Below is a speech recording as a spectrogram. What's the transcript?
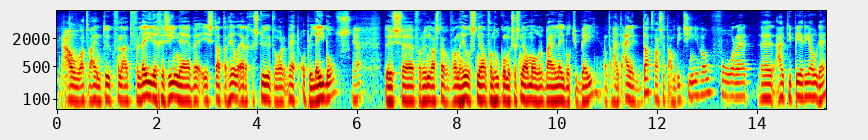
Nou, wat wij natuurlijk vanuit het verleden gezien hebben, is dat er heel erg gestuurd wordt, werd op labels. Ja. Dus eh, voor hun was het ook van heel snel van hoe kom ik zo snel mogelijk bij een labeltje B. Want uiteindelijk dat was het ambitieniveau voor, eh, eh, uit die periode. Hè.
